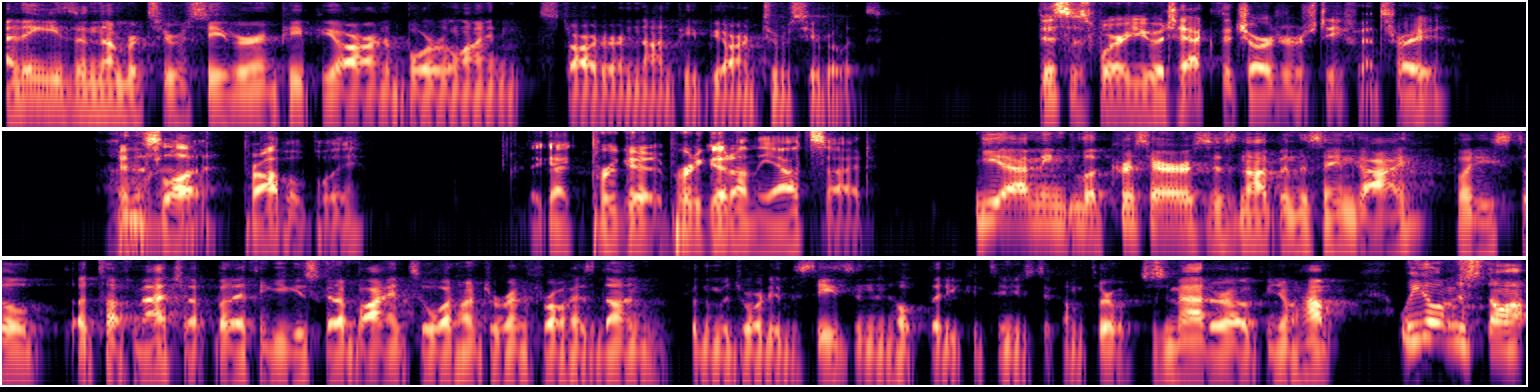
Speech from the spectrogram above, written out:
I think he's a number two receiver in PPR and a borderline starter in non PPR in two receiver leagues. This is where you attack the Chargers defense, right? In the don't slot? Probably. They got pretty good, pretty good on the outside. Yeah, I mean, look, Chris Harris has not been the same guy, but he's still a tough matchup. But I think you just got to buy into what Hunter Renfrow has done for the majority of the season and hope that he continues to come through. It's just a matter of you know how we don't just know,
